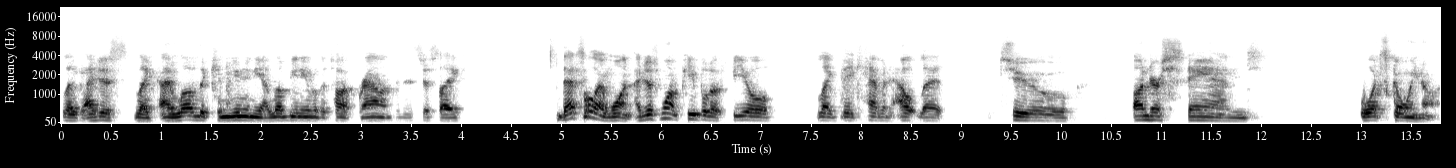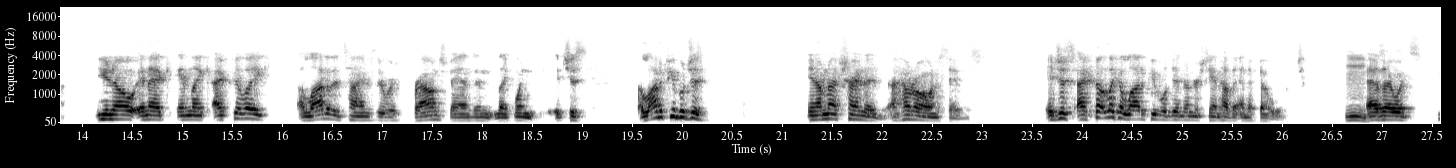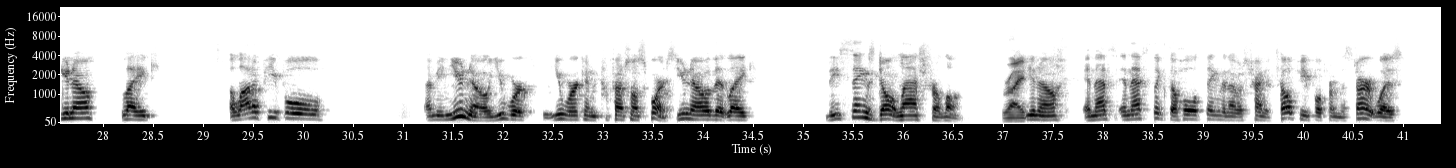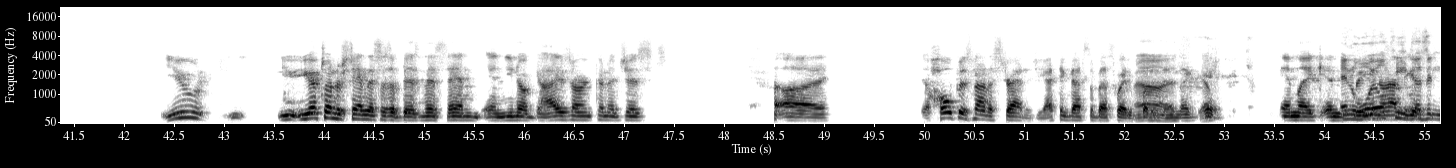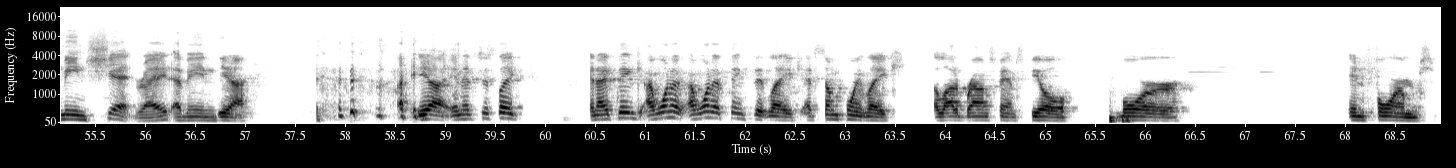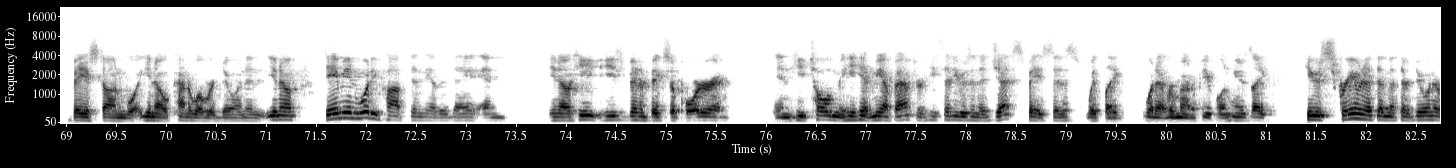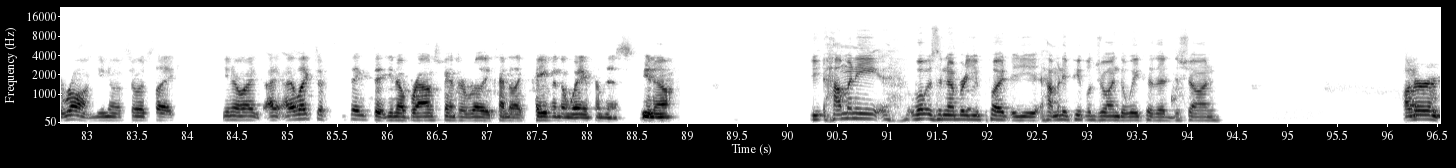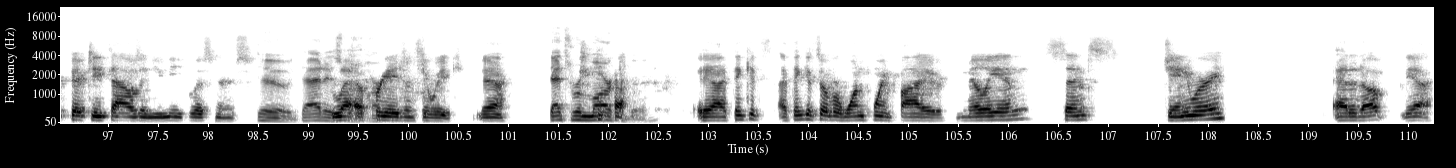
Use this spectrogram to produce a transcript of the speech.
like I just like I love the community. I love being able to talk Browns, and it's just like that's all I want. I just want people to feel like they have an outlet to understand what's going on. You know, and I and like I feel like a lot of the times there were Browns fans, and like when it's just a lot of people just, and I'm not trying to, how do I want to say this? It just, I felt like a lot of people didn't understand how the NFL worked. Mm. As I would, you know, like a lot of people, I mean, you know, you work, you work in professional sports, you know that like these things don't last for long. Right. You know, and that's, and that's like the whole thing that I was trying to tell people from the start was you, you, you have to understand this as a business and, and, you know, guys aren't going to just, uh, hope is not a strategy. I think that's the best way to put uh, it. And like, yep. and like, and, and loyalty get, doesn't mean shit, right? I mean, yeah, like, yeah, and it's just like, and I think I want to, I want to think that like at some point, like a lot of Browns fans feel more informed based on what you know, kind of what we're doing. And you know, Damien Woody popped in the other day, and you know, he he's been a big supporter and and he told me he hit me up after he said he was in a jet spaces with like whatever amount of people and he was like he was screaming at them that they're doing it wrong. You know, so it's like, you know, I I, I like to think that you know Browns fans are really kind of like paving the way from this. You know. How many? What was the number you put? How many people joined the week of the Deshaun? 150,000 unique listeners. Dude, that is a free agency week. Yeah. That's remarkable. yeah, I think it's I think it's over 1.5 million since January. Added up. Yeah.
